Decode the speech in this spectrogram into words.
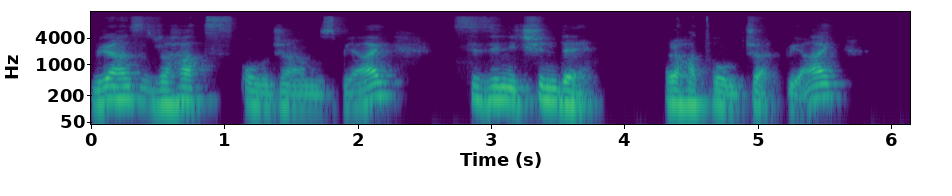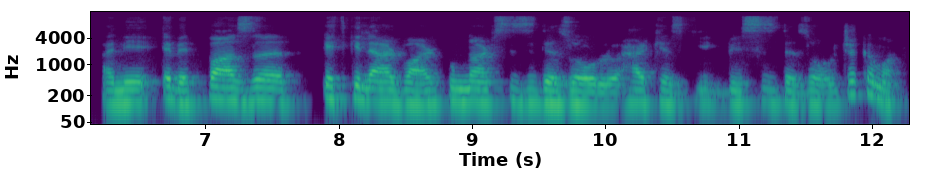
Biraz rahat olacağımız bir ay. Sizin için de rahat olacak bir ay. Hani evet bazı etkiler var. Bunlar sizi de zorlu, herkes gibi sizi de zorlayacak ama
